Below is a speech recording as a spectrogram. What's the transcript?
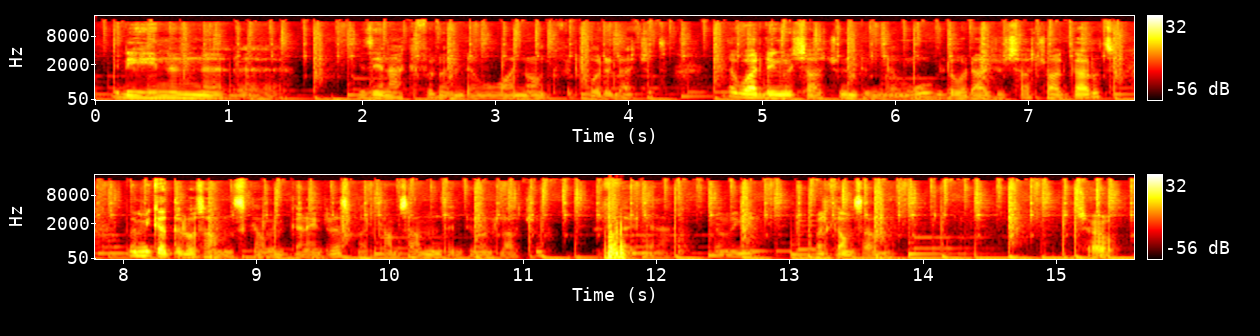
እንግዲህ ይህንን የዜና ክፍል ወይም ደግሞ ዋናውን ክፍል ከወደዳችሁት ለጓደኞቻችሁ እንዲሁም ደግሞ ለወዳጆቻችሁ አጋሩት። በሚቀጥለው ሳምንት እስከምንገናኝ ድረስ መልካም ሳምንት እንዲሆንላችሁ መልካም ሳምንት Ciao.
